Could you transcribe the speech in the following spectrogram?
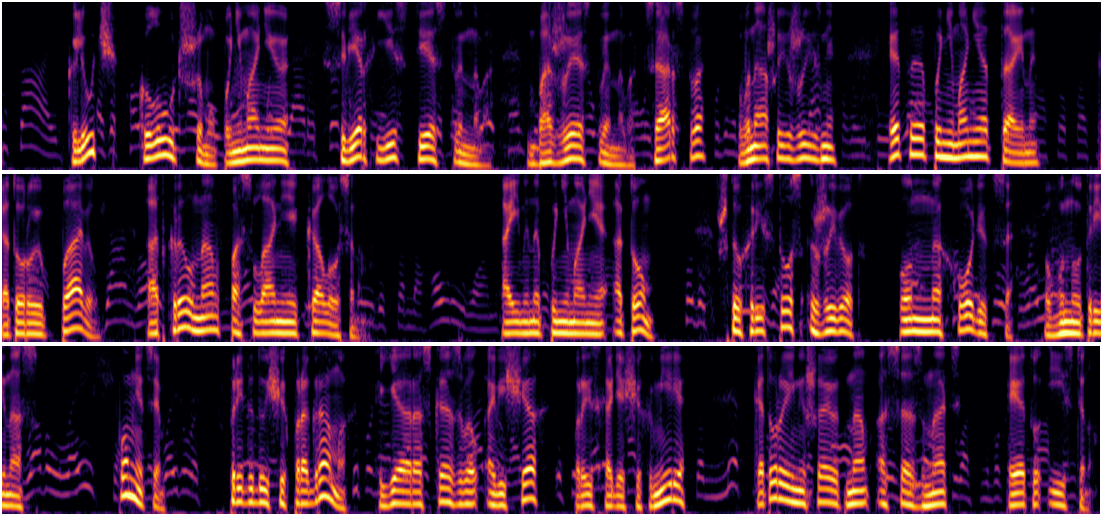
Ключ к лучшему пониманию сверхъестественного, божественного царства в нашей жизни — это понимание тайны, которую Павел открыл нам в послании к Колосинам, а именно понимание о том, что Христос живет, Он находится внутри нас. Помните, в предыдущих программах я рассказывал о вещах, происходящих в мире, которые мешают нам осознать эту истину.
